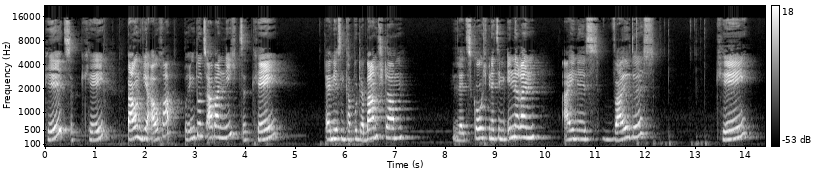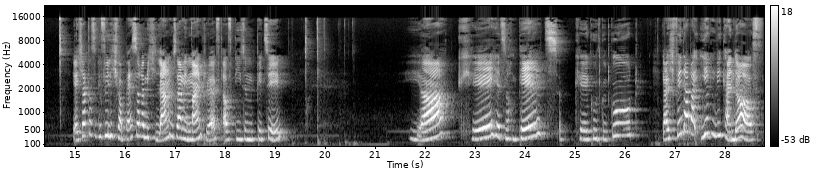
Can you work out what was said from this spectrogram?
Pilz. Okay. Bauen wir auch ab. Bringt uns aber nichts. Okay. Ähm, hier ist ein kaputter Baumstamm. Let's go. Ich bin jetzt im Inneren eines Waldes. Okay. Ja, ich habe das Gefühl, ich verbessere mich langsam in Minecraft auf diesem PC. Ja, okay. Jetzt noch ein Pilz. Okay, gut, gut, gut. Ja, ich finde aber irgendwie kein Dorf.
